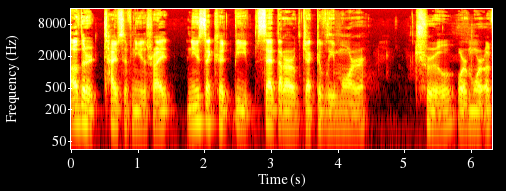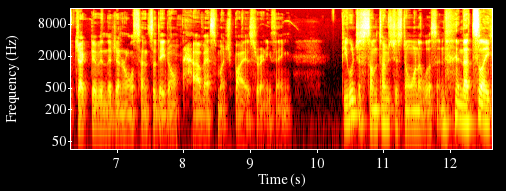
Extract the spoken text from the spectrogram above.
other types of news, right? News that could be said that are objectively more true or more objective in the general sense that they don't have as much bias or anything. People just sometimes just don't want to listen. And that's like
